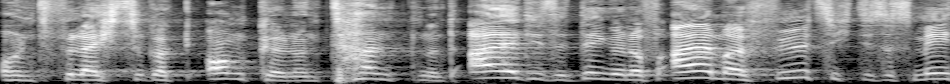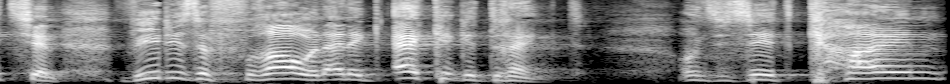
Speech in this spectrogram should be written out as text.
und vielleicht sogar Onkeln und Tanten und all diese Dinge. Und auf einmal fühlt sich dieses Mädchen wie diese Frau in eine Ecke gedrängt. Und sie sieht kein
